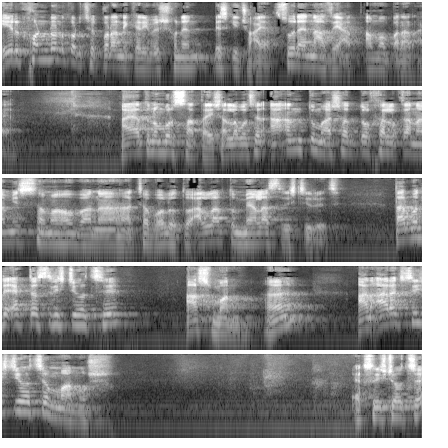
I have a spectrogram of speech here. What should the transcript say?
এর খণ্ডন করছে কোরআনে কারিমে। শোনেন, বেশ কিছু আয়াত। সুরায় নাজেয়াত আমা পাড়ার আয়াত। আয়াত নম্বর সাতাইশ। আল্লাহ বলছেন আন্তুম আসাদ্দ খালকান বানা? আচ্ছা বলো তো, আল্লাহর তো মেলা সৃষ্টি রয়েছে। তার মধ্যে একটা সৃষ্টি হচ্ছে আসমান হ্যাঁ? আর আরেক সৃষ্টি হচ্ছে মানুষ। এক সৃষ্টি হচ্ছে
